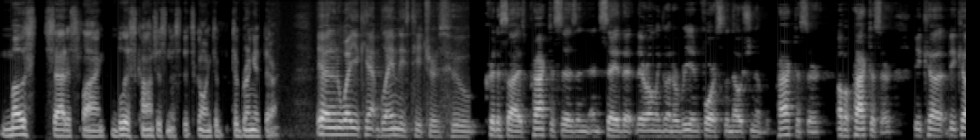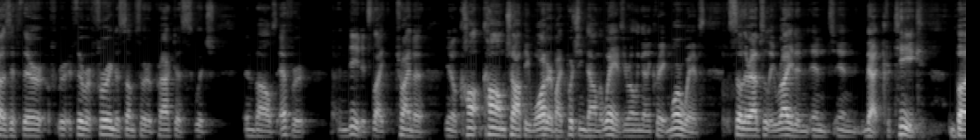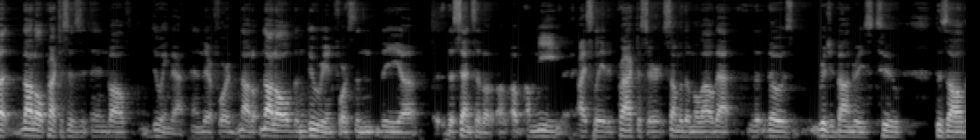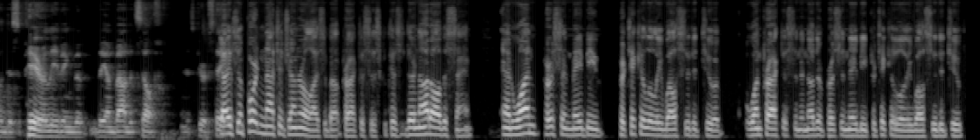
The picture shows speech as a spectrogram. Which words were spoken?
most satisfying bliss consciousness that's going to, to bring it there. Yeah, and in a way you can't blame these teachers who criticize practices and, and say that they're only going to reinforce the notion of the practicer of a practicer because because if they're if they're referring to some sort of practice which involves effort, indeed, it's like trying to you know calm, calm choppy water by pushing down the waves. You're only going to create more waves. So they're absolutely right in in, in that critique, but not all practices involve doing that, and therefore not not all of them do reinforce the the uh, the sense of a, a, a, me isolated practicer. Some of them allow that those rigid boundaries to dissolve and disappear, leaving the, the unbounded self in its pure state. Yeah, it's important not to generalize about practices because they're not all the same. And one person may be particularly well suited to a, one practice and another person may be particularly well suited to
